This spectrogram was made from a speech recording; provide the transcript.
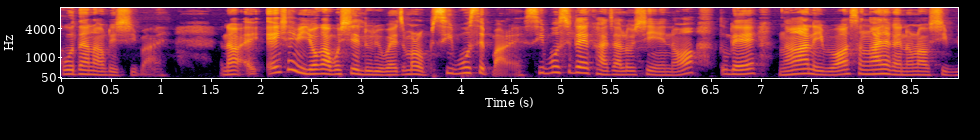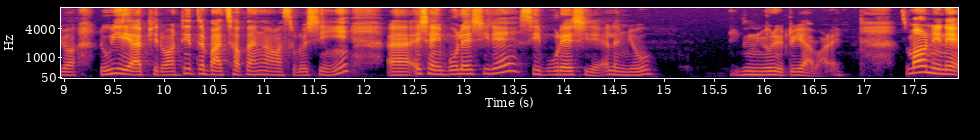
9တန်းလောက်ထိရှိပါတယ်။ နော် HIV ယောဂဝရှိတဲ့လူတွေပဲကျမတို့စီဘိုးစစ်ပါတယ်စီဘိုးစစ်တဲ့အခါကျလို့ရှိရင်တော့သူလည်း9ကနေပြီးတော့15ရာခိုင်နှုန်းလောက်ရှိပြီးတော့လူရည်အဖြစ်တော့2တပတ်6တန်းကဆိုလို့ရှိရင်အဲ HIV ဘိုးလည်းရှိတယ်စီဘိုးလည်းရှိတယ်အဲ့လိုမျိုးမျိုးတွေတွေ့ရပါတယ်ကျမတို့အနေနဲ့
